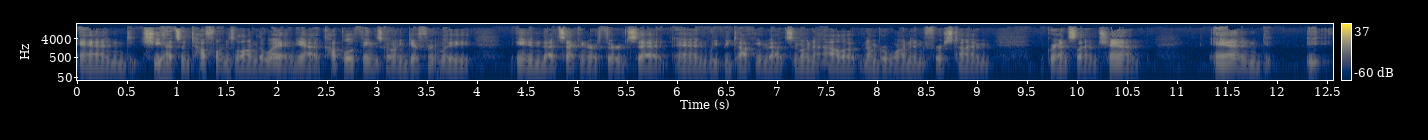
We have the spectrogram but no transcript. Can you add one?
And she had some tough ones along the way. And yeah, a couple of things going differently in that second or third set. And we'd be talking about Simona Halep, number one and first time Grand Slam champ. And it,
